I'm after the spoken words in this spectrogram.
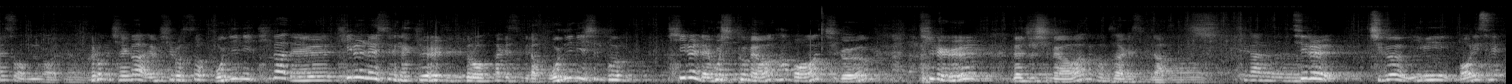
할 수가 없는 것 같아요. 그럼 제가 MC로서 본인이 티가 낼, 티를 낼 수 있는 기회를 드리도록 하겠습니다. 본인이신 분 티를 내고 싶으면 한번 지금 티를 내주시면 감사하겠습니다. 어, 티나는 티를 지금 이미 머리색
